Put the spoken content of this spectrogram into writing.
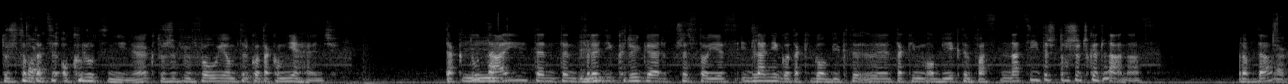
Którzy są Tak. tacy okrutni, nie? Którzy wywołują tylko taką niechęć. Tak Mm. tutaj ten, ten Freddy Krueger przez to jest i dla niego takiego obiekty, e, takim obiektem fascynacji i też troszeczkę dla nas. Prawda? Tak.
